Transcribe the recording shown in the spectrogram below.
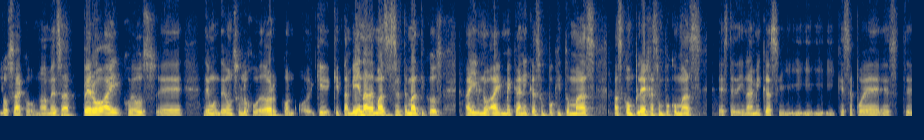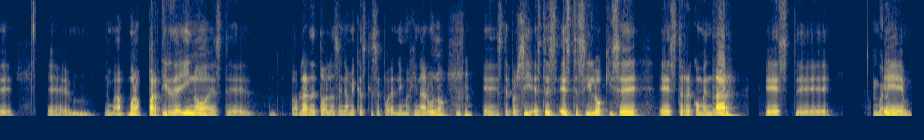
lo saco, ¿no? A mesa, pero hay juegos eh, de, un, de, un, solo jugador con, que, que, también, además de ser temáticos, hay, no, hay mecánicas un poquito más, más complejas, un poco más este, dinámicas y, y, que se puede, este, eh, bueno, partir de ahí, ¿no? Este, hablar de todas las dinámicas que se pueden imaginar uno. Este, pero sí, este, este sí lo quise este, recomendar. Este, bueno. eh,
